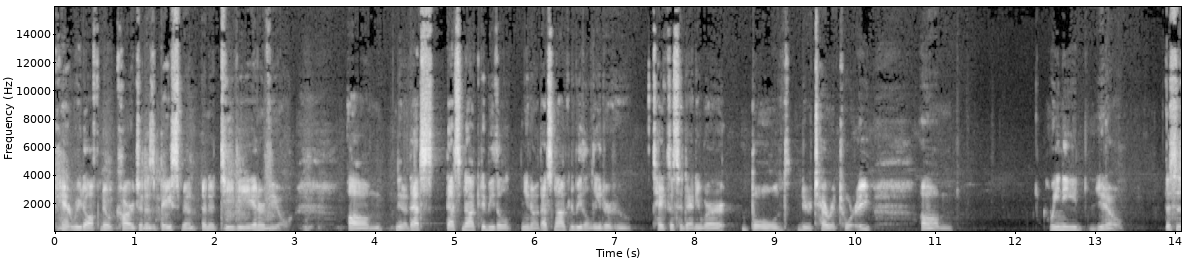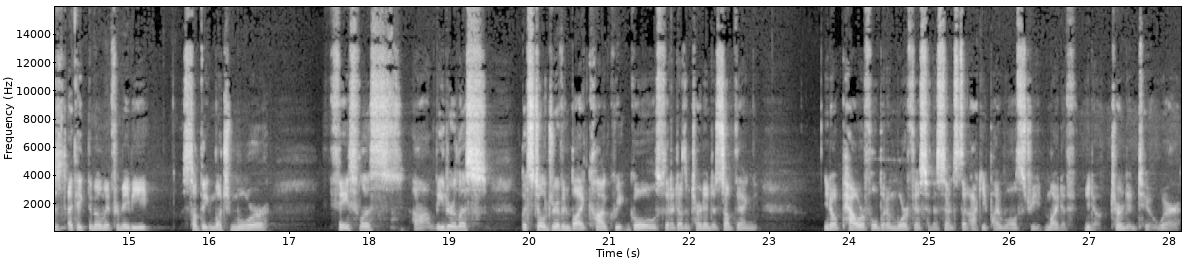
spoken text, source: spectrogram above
can't read off note cards in his basement in a TV interview. Um, you know that's that's not going to be the you know that's not going to be the leader who takes us into anywhere bold new territory. Um, we need you know this is, I think, the moment for maybe something much more faceless, uh, leaderless, but still driven by concrete goals so that it doesn't turn into something, you know, powerful but amorphous in the sense that Occupy Wall Street might have, you know, turned into, where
